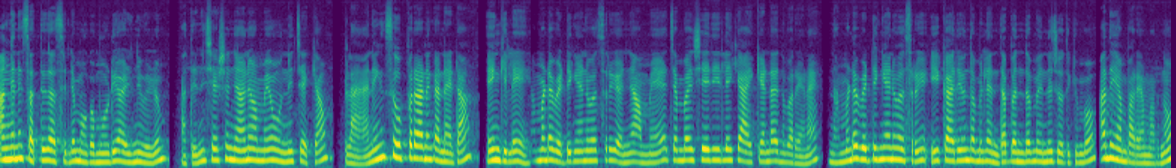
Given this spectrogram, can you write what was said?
അങ്ങനെ സത്യദാസിന്റെ മുഖംമൂടി അഴിഞ്ഞു വീഴും. അതിനുശേഷം ഞാനും അമ്മയും ഒന്നിച്ചേക്കാം. പ്ലാനിങ് സൂപ്പറാണ് കണ്ണേട്ടാ. എങ്കിലേ നമ്മുടെ വെഡിങ് ആനിവേഴ്സറി കഴിഞ്ഞ അമ്മയെ ചെമ്പാശ്ശേരിയിലേക്ക് അയക്കേണ്ട എന്ന് പറയണേ. നമ്മുടെ വെഡിങ് ആനിവേഴ്സറി ഈ കാര്യവും തമ്മിൽ എന്താ ബന്ധം എന്ന് ചോദിക്കുമ്പോൾ അത് ഞാൻ പറയാൻ മറന്നു.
